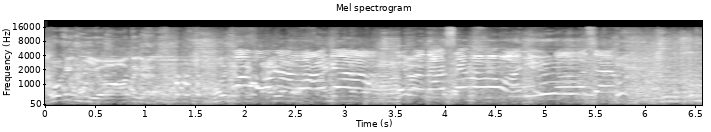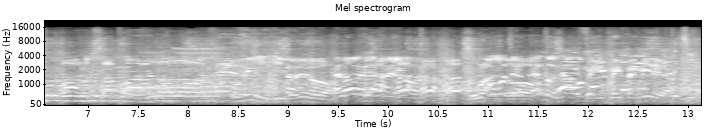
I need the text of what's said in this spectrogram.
好輕易喎，德。me impide.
